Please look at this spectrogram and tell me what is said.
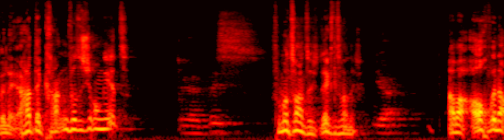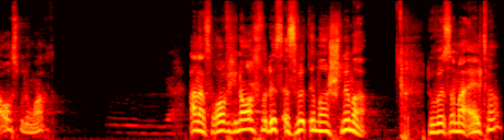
Wenn er, hat der Krankenversicherung jetzt? Äh, bis 25, 26. Ja. Aber auch wenn er Ausbildung macht? Ja. Anders, worauf ich hinaus will, ist, es wird immer schlimmer. Du wirst immer älter,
